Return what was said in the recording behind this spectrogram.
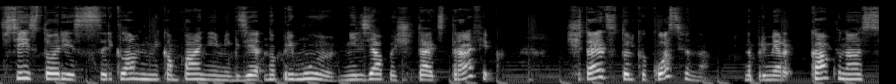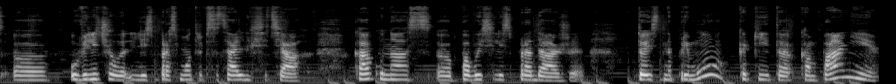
все истории с рекламными кампаниями, где напрямую нельзя посчитать трафик, считается только косвенно. Например, как у нас э, увеличились просмотры в социальных сетях, как у нас э, повысились продажи. То есть напрямую какие-то компании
